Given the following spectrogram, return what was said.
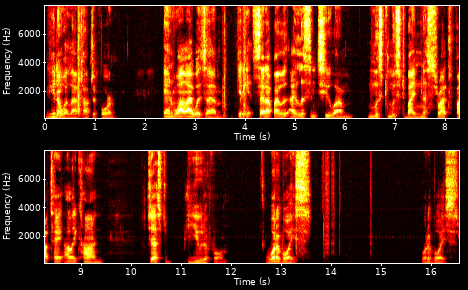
You know what laptops are for. And while I was um, getting it set up, I, I listened to um, Mustt Mustt by Nusrat Fateh Ali Khan. Just beautiful. What a voice. What a voice.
